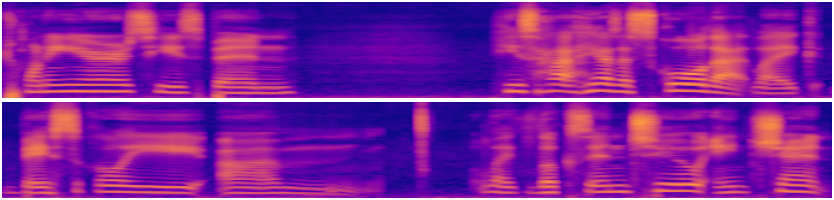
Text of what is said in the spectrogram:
20 years he's been he's ha- he has a school that like basically um like looks into ancient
